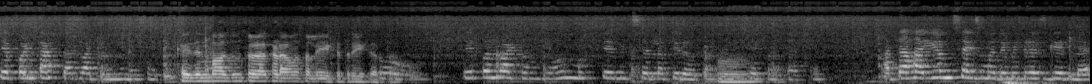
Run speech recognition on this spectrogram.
ते पण टाकतात वाटून घेण्यासाठी. काही जण भाजून सगळा खडा मसाला एकत्र हे हो करतात. ते पण वाटून घेऊन मग ते मिक्सरला फिरवतात हम्म. ते पण टाकतात. आता हा यम साईजमध्ये मी ड्रेस घेतलाय.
